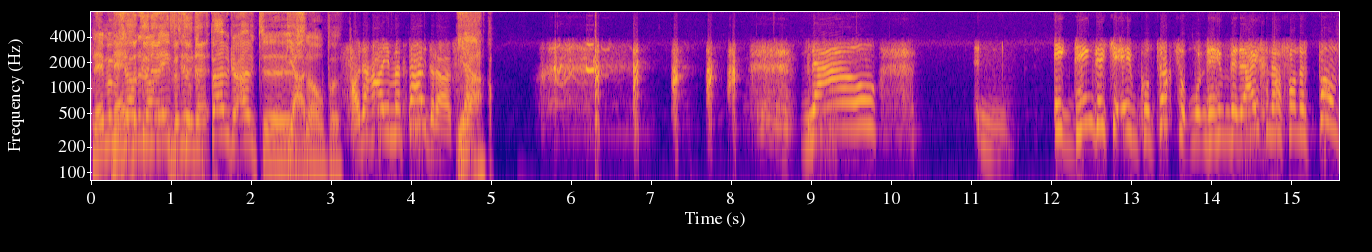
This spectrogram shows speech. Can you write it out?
Nee, maar we Nee, we zouden dan kunnen- we eventueel kunnen- de pui eruit eh, Ja. slopen. Oh, dan haal je mijn pui eruit. Ja. Nou, ik denk dat je even contact op moet nemen met de eigenaar van het pand.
